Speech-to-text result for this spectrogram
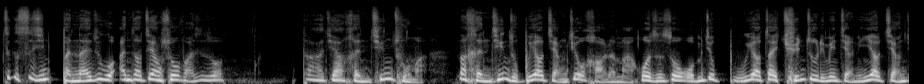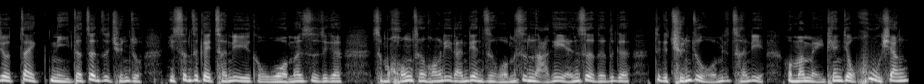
这个事情本来如果按照这样说法，是说大家很清楚嘛，那很清楚，不要讲就好了嘛，或者说我们就不要在群组里面讲，你要讲就在你的政治群组，你甚至可以成立一个，我们是这个什么红橙黄绿蓝靛紫，我们是哪个颜色的这个这个群组，我们就成立，我们每天就互相。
